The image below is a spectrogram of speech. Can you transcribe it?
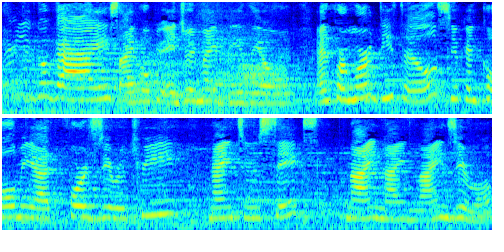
there you go guys. I hope you enjoyed my video. And for more details you can call me at 403 926 9990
